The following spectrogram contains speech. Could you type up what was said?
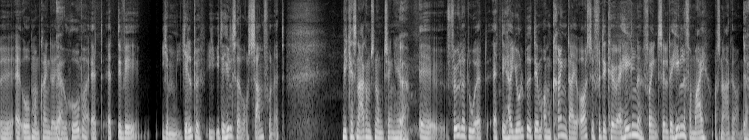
øh, er åben omkring det, og jeg ja. jo håber, at, at det vil jamen, hjælpe i, i det hele taget vores samfund, at vi kan snakke om sådan nogle ting her. Ja. Øh, føler du, at, at det har hjulpet dem omkring dig også? For det kan være helende for en selv. Det er helende for mig at snakke om det. Ja.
